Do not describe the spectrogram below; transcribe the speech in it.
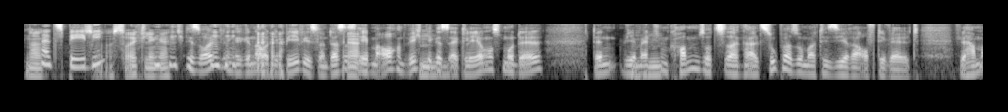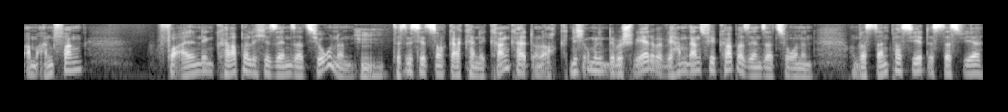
Na, als Baby. So, Säuglinge. Die Säuglinge, genau, die Babys. Und das ist ja. eben auch ein wichtiges mhm. Erklärungsmodell, denn wir mhm. Menschen kommen sozusagen als Supersomatisierer auf die Welt. Wir haben am Anfang vor allen Dingen körperliche Sensationen. Mhm. Das ist jetzt noch gar keine Krankheit und auch nicht unbedingt eine Beschwerde, aber wir haben ganz viel Körpersensationen. Und was dann passiert, ist, dass wir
